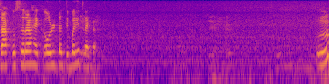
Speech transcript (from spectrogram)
चाकू सरळ आहे का? उलट ते बघितलंय का? हम्म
